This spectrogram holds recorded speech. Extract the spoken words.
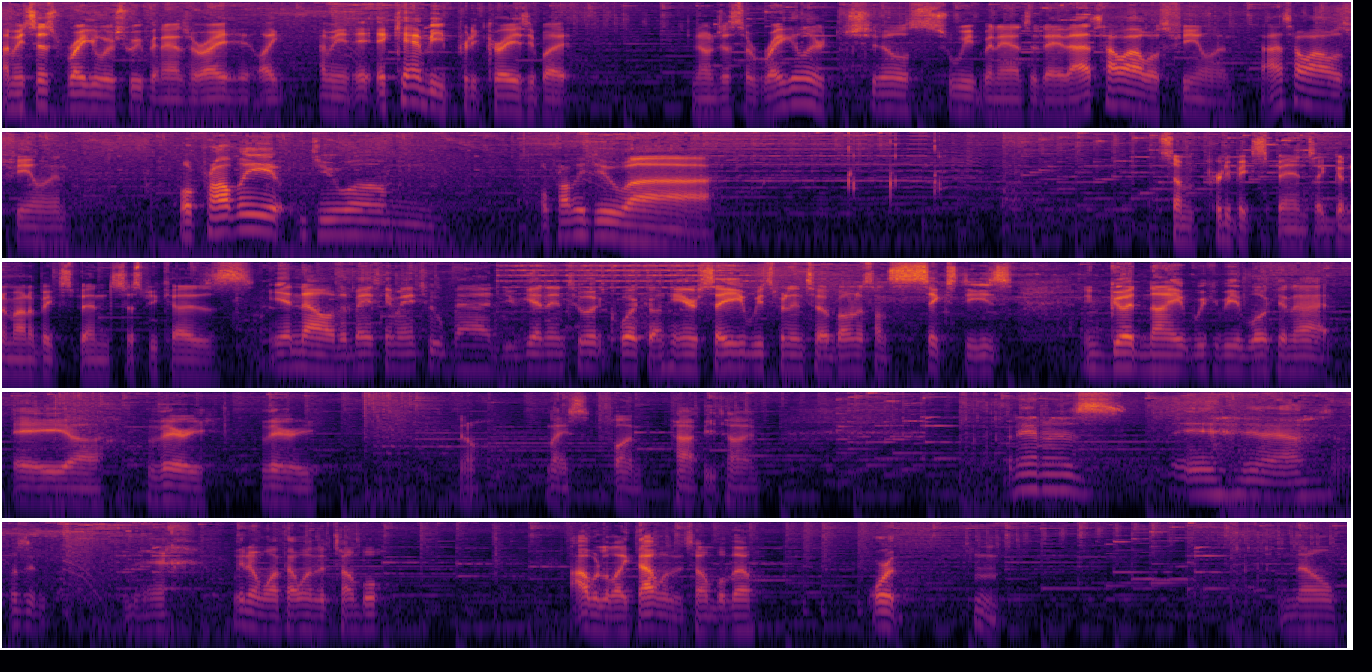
I mean, it's just regular sweet bonanza, right? It, like, I mean, it, it can be pretty crazy, but you know, just a regular chill sweet bonanza day. That's how I was feeling. That's how I was feeling. We'll probably do um, we'll probably do uh, some pretty big spins, a good amount of big spins, just because you know the base game ain't too bad. You get into it quick on here. Say we spin into a bonus on 60s, and good night. We could be looking at a uh, very, very nice, fun, happy time. Bananas, eh, yeah, wasn't, we don't want that one to tumble. I would have liked that one to tumble, though. Or, hmm. No.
